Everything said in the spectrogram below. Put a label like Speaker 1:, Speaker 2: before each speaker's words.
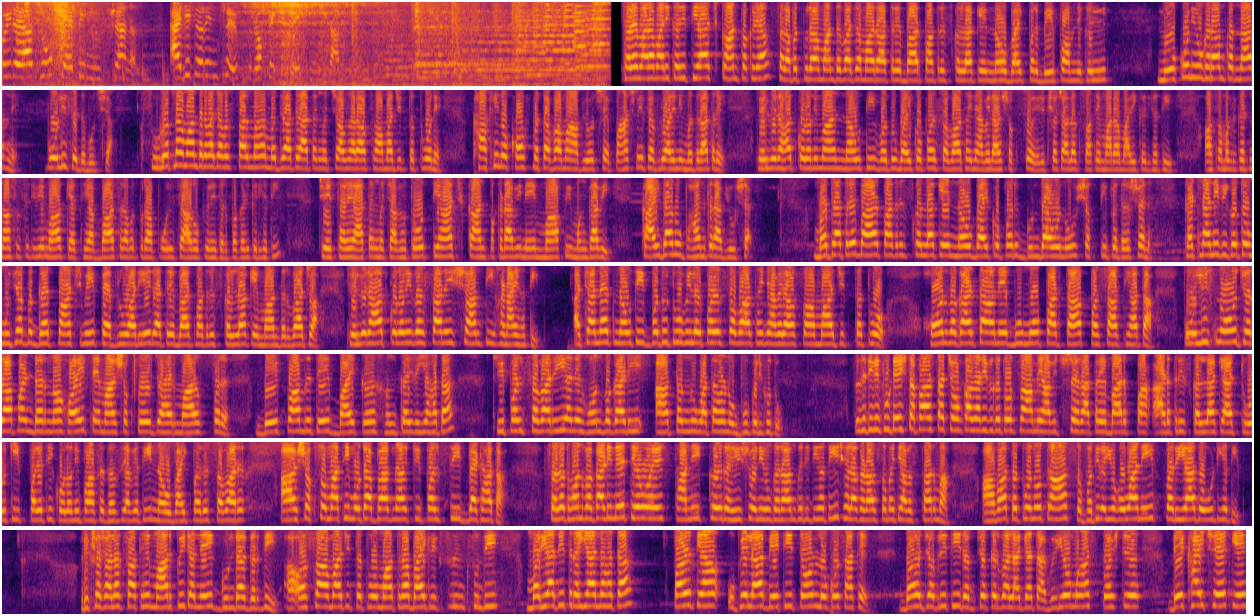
Speaker 1: જોઈ રહ્યા છો KP news channel. Editor in chief Rafiq શેખની સાથે.
Speaker 2: સ્થળે મારામારી કરી ત્યાં જ કાન પકડ્યા. સલાબતપુરા માન દરવાજામાં રાત્રે બાર પાંત્રીસ કલાકે નવ બાઇક પર બેફામ નીકળી. લોકોની ઉઘરામ કરનારને પોલીસે દબોચ્યા. સુરતના માન દરવાજા વિસ્તારમાં મધરાત્રે આતંક મચાવનારા સામાજિક તત્વોને ખાખીનો ખોફ બતાવવામાં આવ્યો છે. પાંચમી ફેબ્રુઆરીની મધરાત્રે રેલવે રાહત કોલોનીમાં નવથી વધુ બાઇકો પર સવાર થઈને આવેલા શખ્સોએ રિક્ષા ચાલક સાથે મારામારી કરી હતી. આ સમગ્ર ઘટના સીસીટીવીમાં કેદ થયા બાદ સલાબતપુરા પોલીસે આરોપીઓની ધરપકડ કરી હતી. જે સ્થળે આતંક મચાવ્યો હતો, ત્યાં જ કાન પકડાવીને માફી મંગાવી કાયદાનું ભાન કરાવ્યું છે. મધરાત્રે બાર પાંત્રીસ કલાકે નવ બાઇકો પર ગુંડાઓનું શક્તિ પ્રદર્શન ઘટનાની વિગતો મુજબ, ગત પાંચમી ફેબ્રુઆરીએ રાત્રે બાર પાંત્રીસ કલાકે માન દરવાજા, રેલવે રાહત કોલોની વિસ્તારની શાંતિ હણાઈ હતી. અચાનક નવથી વધુ ટુ વ્હીલર પર સવાર થઈને આવેલા સામાજિક તત્વો હોર્ન વગાડતા અને બૂમો પાડતા પસાર થયા હતા. પોલીસનો જરા પણ ડર ન હોય તેમાં શખ્સો જાહેર માર્ગ પર બેફામ રીતે બાઇક હંકારી રહ્યા હતા. ટ્રિપલ સવારી અને હોર્ન વગાડી આતંકનું વાતાવરણ ઊભું કર્યું હતું. સીસીટીવી ફૂટેજ તપાસતા ચોંકાવનારી વિગતો સામે આવી છે. રાત્રે બાર આડત્રીસ કલાકે આ ટોળકી ફરીથી કોલોની પાસે ધસી આવી હતી. નવ બાઇક પર સવાર આ શખ્સોમાંથી મોટા ભાગના ટ્રિપલ સીટ બેઠા હતા. સતત હોર્ન વગાડીને તેઓએ સ્થાનિક રહીશોની ઊંઘ હરામ કરી દીધી હતી. છેલ્લા ઘણા સમયથી આ વિસ્તારમાં આવા તત્વોનો ત્રાસ વધી રહ્યો હોવાની ફરિયાદો ઉઠી હતી. રિક્ષા ચાલક સાથે મારપીટ અને ગુંડાગર્દી આ અસામાજિક તત્વો માત્ર બાઇક રેસિંગ સુધી મર્યાદિત રહ્યા ન હતા. પણ ત્યાં ઉભેલા બેથી ત્રણ લોકો સાથે બળજબરીથી રકજક કરવા લાગ્યા હતા. વિડીયોમાં સ્પષ્ટ દેખાય છે કે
